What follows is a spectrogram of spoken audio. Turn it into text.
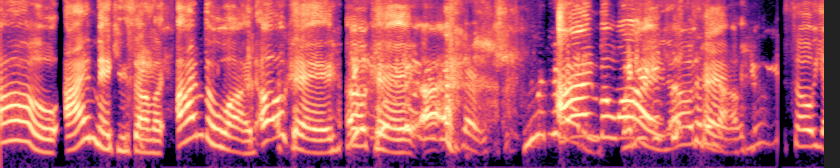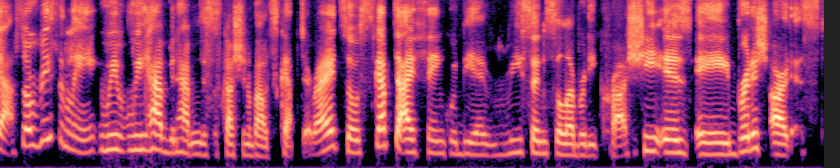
Oh, I make you sound like I'm the one. Okay, You- you okay. your Uh, research. You I'm the one. Okay. enough, you- you- so yeah, so recently we we have been having this discussion about Skepta, right? So Skepta, I think, would be a recent celebrity crush. He is a British artist.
